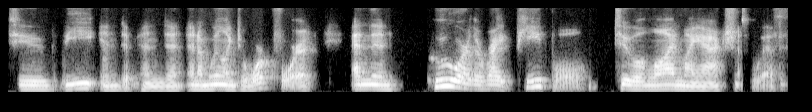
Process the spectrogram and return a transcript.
mm-hmm. to be independent and I'm willing to work for it. And then who are the right people to align my actions with.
